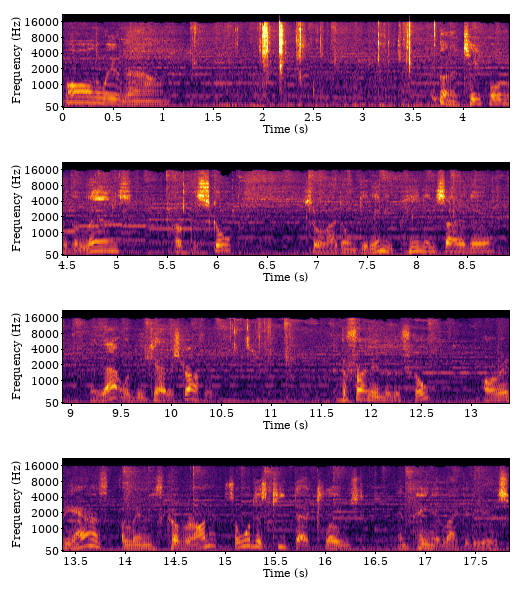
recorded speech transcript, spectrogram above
all the way around. I'm gonna tape over the lens of the scope so I don't get any paint inside of there. That would be catastrophic. The front end of the scope already has a lens cover on it, so we'll just keep that closed and paint it like it is.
